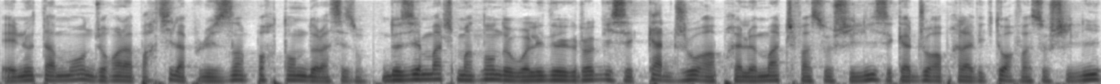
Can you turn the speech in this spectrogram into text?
et notamment durant la partie la plus importante de la saison. Deuxième match maintenant de Walidir Grogui, c'est 4 jours après le match face au Chili, c'est 4 jours après la victoire face au Chili.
